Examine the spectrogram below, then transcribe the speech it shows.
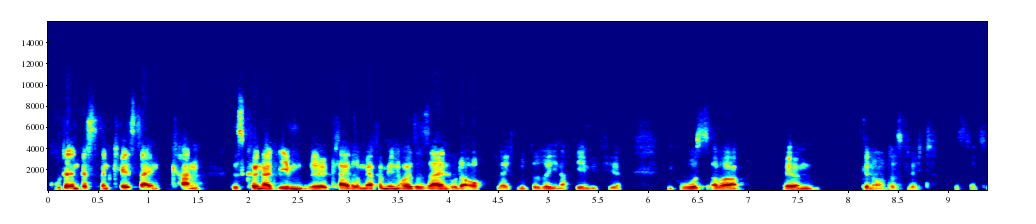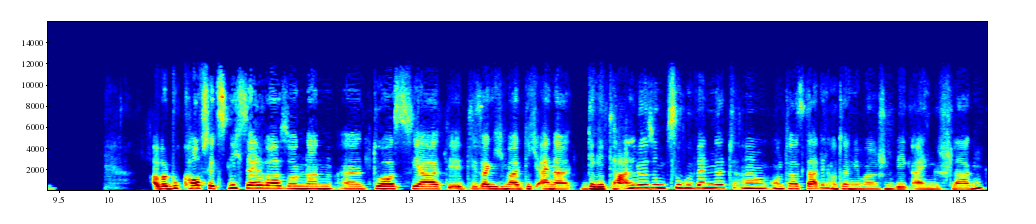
guter Investment Case sein kann. Das können halt eben äh, kleinere Mehrfamilienhäuser sein oder auch vielleicht mittlere, je nachdem wie viel, wie groß. Aber ähm, genau, das vielleicht ist dazu. Aber du kaufst jetzt nicht selber, sondern äh, du hast ja, die, die sage ich mal, dich einer digitalen Lösung zugewendet äh, und hast da den unternehmerischen Weg eingeschlagen.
